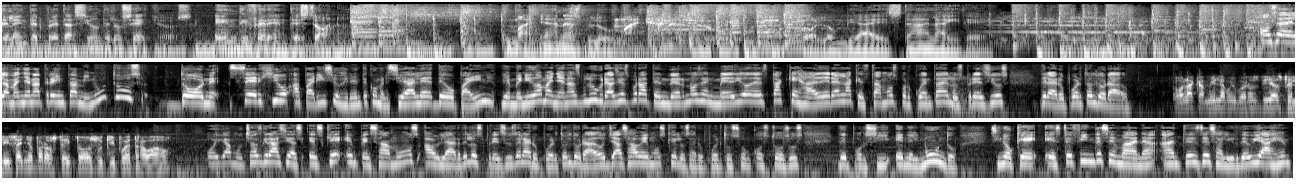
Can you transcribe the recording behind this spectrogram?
De la interpretación de los hechos en diferentes tonos. Mañanas Blue. Mañanas Blue. Colombia está al aire. 11 de la mañana, 30 minutos. Don Sergio Aparicio, gerente comercial de Opaín. Bienvenido a Mañanas Blue. Gracias por atendernos en medio de esta quejadera en la que estamos por cuenta de los precios del aeropuerto El Dorado. Hola Camila, muy buenos días. Feliz año para usted y todo su equipo de trabajo. Oiga, muchas gracias. Es que empezamos a hablar de los precios del aeropuerto El Dorado. Ya sabemos que los aeropuertos son costosos de por sí en el mundo, sino que este fin de semana, antes de salir de viaje,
